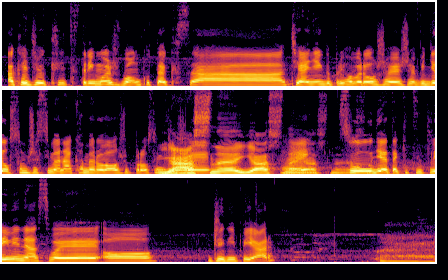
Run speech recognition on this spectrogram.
A keď, keď streamuješ vonku, tak sa ti aj niekto prihovoril, že, že videl som, že si ma nakameroval, že prosím ťa, že... Jasné, jasné, Hej, jasné. sú jasné. ľudia takí citliví na svoje o, GDPR?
